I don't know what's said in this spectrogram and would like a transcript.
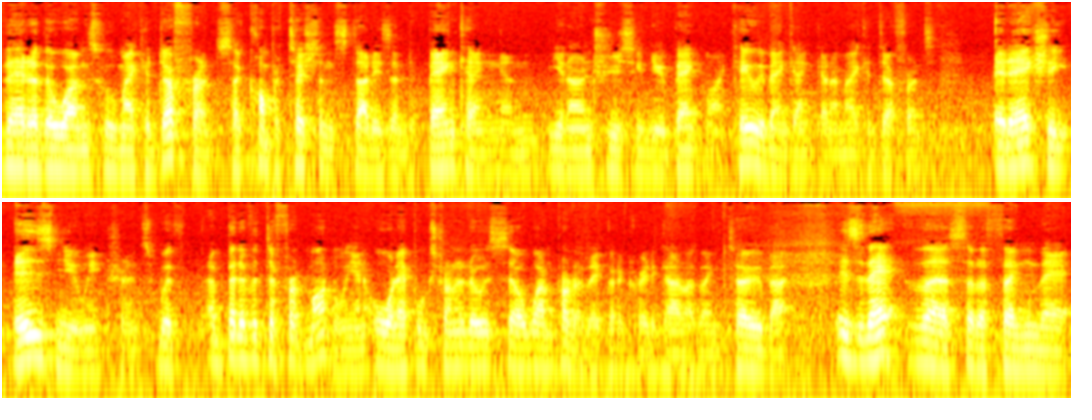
that are the ones who will make a difference. So competition studies into banking and, you know, introducing a new bank like Kiwi Bank ain't going to make a difference it actually is new entrants with a bit of a different model. You know, all Apple's trying to do is sell one product. They've got a credit card, I think, too. But is that the sort of thing that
